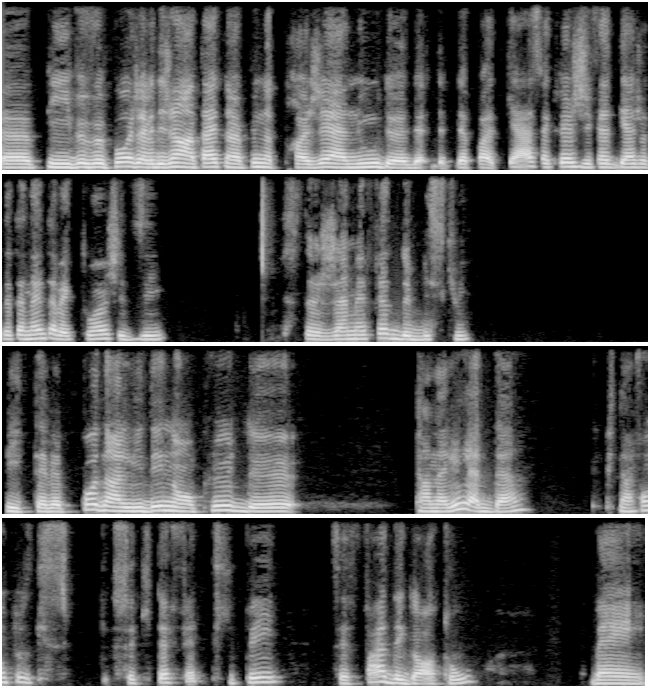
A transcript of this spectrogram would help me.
Euh, puis veut, veut pas, j'avais déjà en tête un peu notre projet à nous de, de, podcast. Fait que là, j'ai fait, gars, je vais honnête avec toi. J'ai dit, si t'as jamais fait de biscuits, puis que t'avais pas dans l'idée non plus de t'en aller là-dedans, puis dans le fond, tout ce qui t'a fait triper, c'est de faire des gâteaux, ben,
